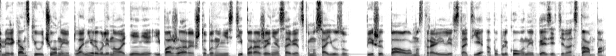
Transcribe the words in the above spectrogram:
Американские ученые планировали наводнения и пожары, чтобы нанести поражение Советскому Союзу, пишет Паоло Мастролили в статье, опубликованной в газете «Ла Стампа».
